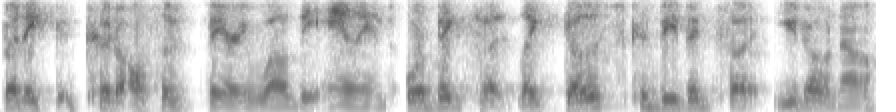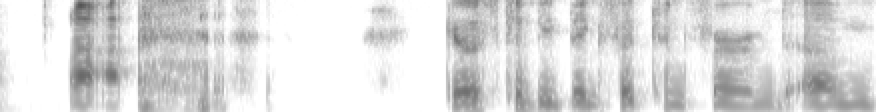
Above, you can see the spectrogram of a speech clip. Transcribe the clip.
but it could also very well be aliens or Bigfoot. Like ghosts could be Bigfoot. You don't know. Uh, Ghost could be Bigfoot confirmed. Um,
